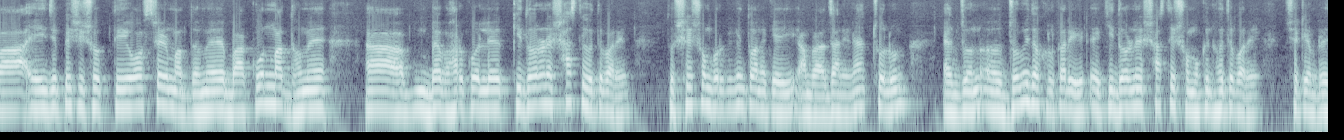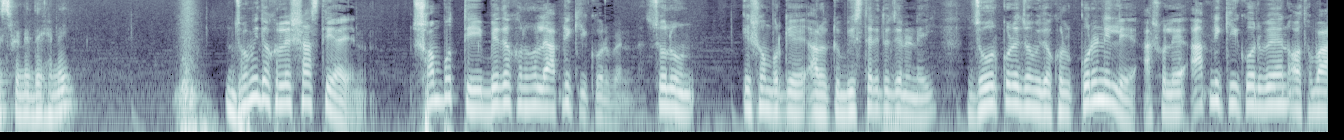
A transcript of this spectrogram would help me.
বা এই যে পেশি শক্তি অস্ত্রের মাধ্যমে বা কোন মাধ্যমে ব্যবহার করলে কি ধরনের শাস্তি হতে পারে? তো সে সম্পর্কে কিন্তু অনেকেই আমরা জানি না। চলুন একজন জমি দখলকারীর কি ধরনের শাস্তির সম্মুখীন হতে পারে সেটি আমরা স্ক্রিনে দেখে নেই। জমি দখলের শাস্তি আইন। সম্পত্তি বেদখল হলে আপনি কি করবেন? চলুন এ সম্পর্কে আরও একটু বিস্তারিত জেনে নেই। জোর করে জমি দখল করে নিলে আসলে আপনি কি করবেন অথবা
